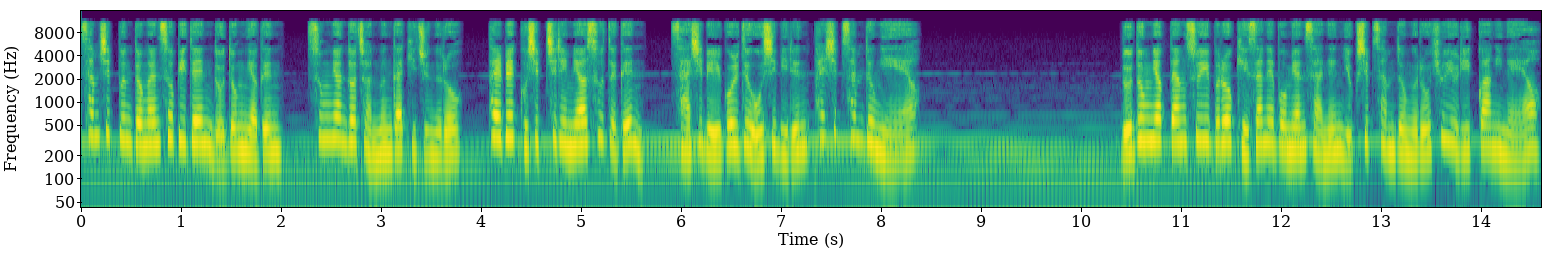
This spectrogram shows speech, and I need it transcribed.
(30분) 동안 소비된 노동력은 숙련도 전문가 기준으로 897이며 소득은 41골드 51은 83동이에요. 노동력당 수입으로 계산해보면 사는 63동으로 효율이 꽝이네요.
